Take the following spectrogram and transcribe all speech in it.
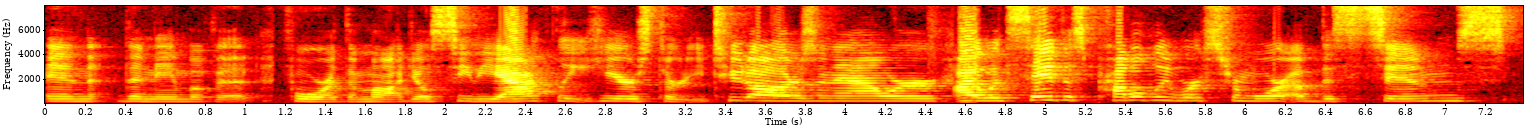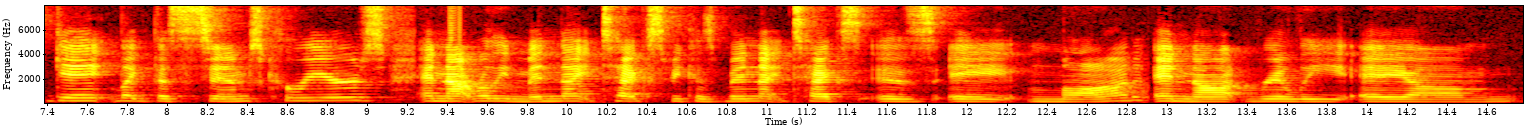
in the name of it for the mod. You'll see the athlete here is $32 an hour. I would say this probably works for more of the Sims game, like the Sims careers and not really Midnight Techs because Midnight Techs is a mod and not really a, um,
